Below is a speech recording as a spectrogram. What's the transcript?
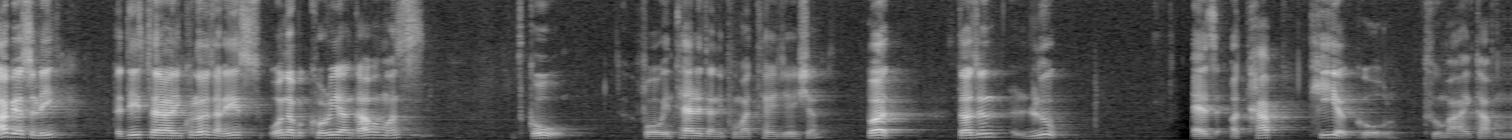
Obviously, digital uh, inclusion is one of Korean government's goal for intelligent informatization, but doesn't look as a top tier goal to my government.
